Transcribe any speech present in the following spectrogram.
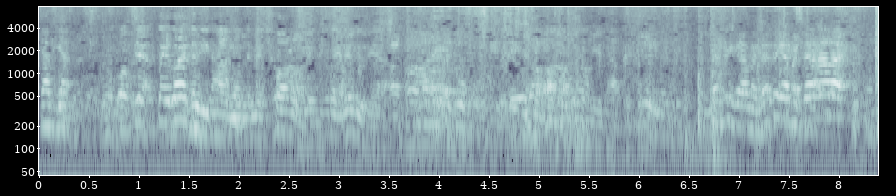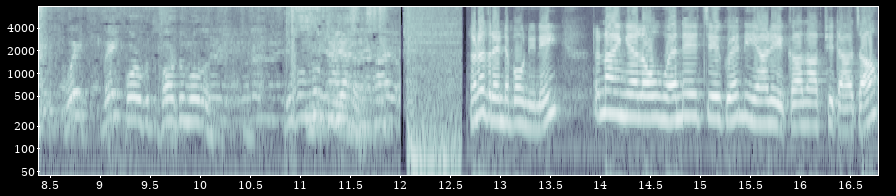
ကြပြ။ဘောပြတိုက်သွားကြည်ထားတယ်လည်းချောတော့လေဆိုင်တဲ့လူတွေက။လက်ပြကမလက်ပြကမချမ်းလာလိုက်။ Wait wait for for tomorrow. You will move together. နောက်တဲ့သတင်းတစ်ပုဒ်အနေနဲ့တနိုင်ငံလုံးဝမ်းနဲ့ကြေကွဲနေရတဲ့ကာလဖြစ်တာကြောင့်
